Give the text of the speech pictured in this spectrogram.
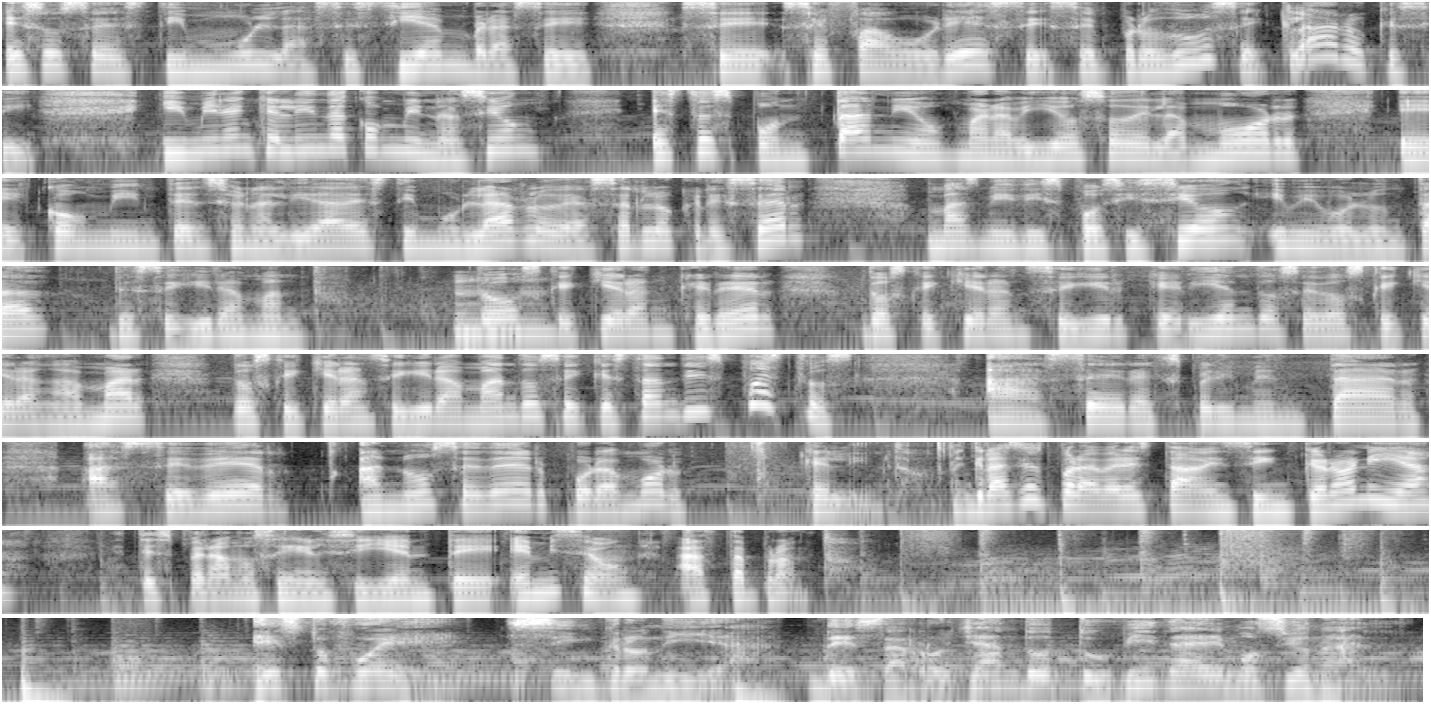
Eso se estimula, se siembra, se, se, se favorece, se produce, claro que sí. Y miren qué linda combinación. Esto espontáneo, maravilloso del amor, eh, con mi intencionalidad de estimularlo, de hacerlo crecer, más mi disposición y mi voluntad de seguir amando. Dos que quieran querer, dos que quieran seguir queriéndose, dos que quieran amar, dos que quieran seguir amándose y que están dispuestos a hacer, a experimentar, a ceder, a no ceder por amor. Qué lindo. Gracias por haber estado en sincronía. Te esperamos en el siguiente emisión. Hasta pronto. Esto fue Sincronía, desarrollando tu vida emocional.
